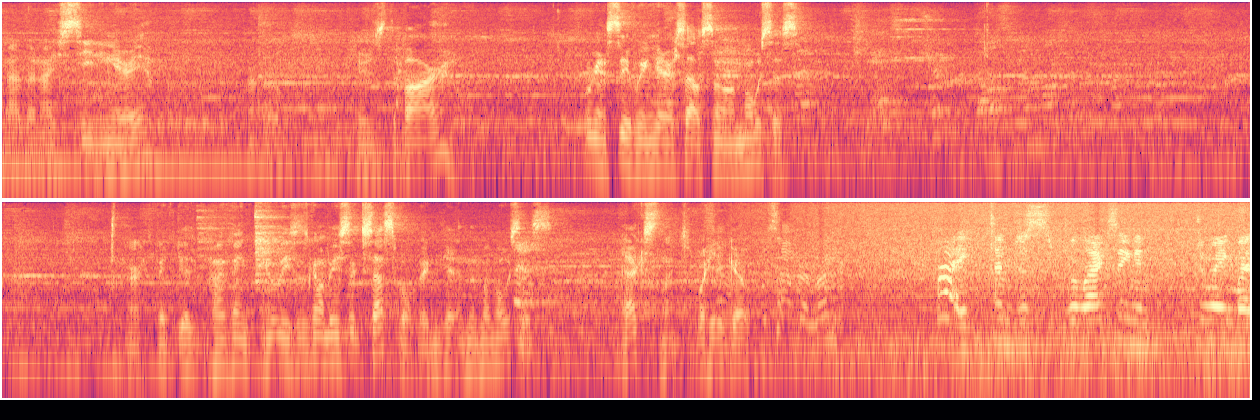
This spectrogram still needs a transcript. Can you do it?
Another nice seating area. Uh-oh. Here's the bar. We're gonna see if we can get ourselves some mimosas. I think it, I think Lisa's gonna be successful if they can get in getting the mimosas. Excellent, way to go. Hi, I'm just relaxing and enjoying my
